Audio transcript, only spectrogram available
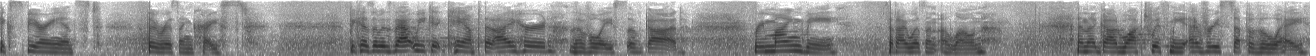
experienced the risen Christ. Because it was that week at camp that I heard the voice of God remind me that I wasn't alone and that God walked with me every step of the way.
